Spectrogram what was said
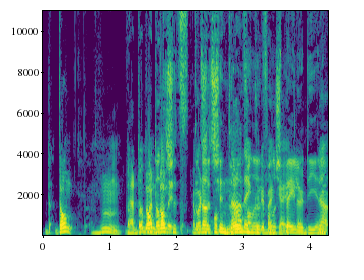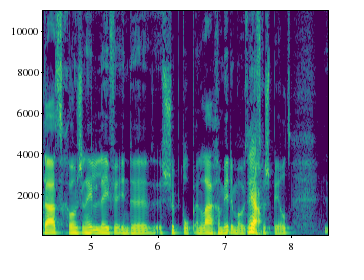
dan... Hmm, Ja, dan, dan, dan is het, maar dat is het syndroom van een, van erbij een speler die Ja. inderdaad gewoon zijn hele leven in de subtop en lage middenmoot heeft gespeeld. Eh,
